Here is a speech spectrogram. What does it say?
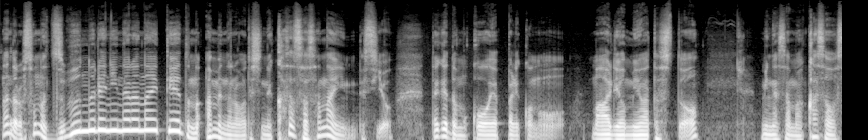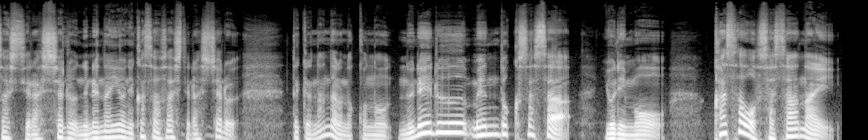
なんだろう、そんなずぶ濡れにならない程度の雨なら私ね、傘ささないんですよ。だけどもこう、やっぱりこの、周りを見渡すと、皆様傘を差してらっしゃる。濡れないように傘を差してらっしゃる。だけどなんだろうな、この濡れるめんどくささよりも、傘をささない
